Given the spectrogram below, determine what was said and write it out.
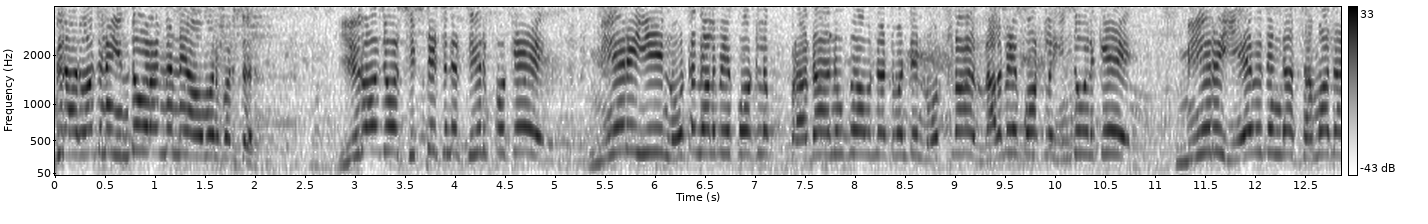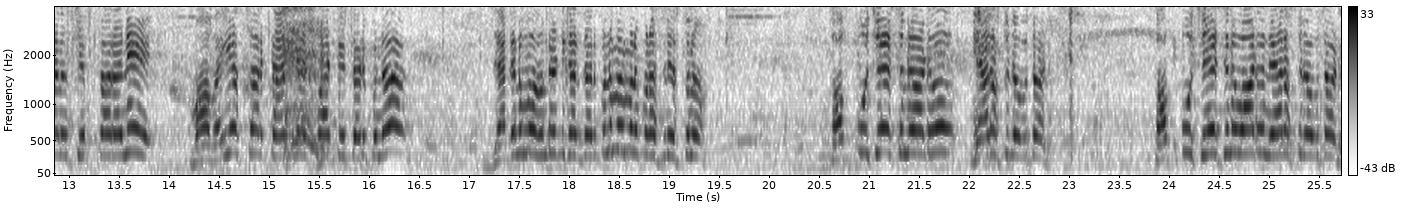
మీరు ఆ రోజున హిందువులందరినీ అవమానపరిచారు. ఈరోజు సిట్టిచ్చిన తీర్పుకి మీరు ఈ నూట నలభై కోట్ల ప్రధానంగా ఉన్నటువంటి నూట నలభై కోట్ల హిందువులకి మీరు ఏ విధంగా సమాధానం చెప్తారని మా వైఎస్ఆర్ కాంగ్రెస్ పార్టీ తరపున జగన్మోహన్ రెడ్డి గారి తరఫున మిమ్మల్ని ప్రశ్నిస్తున్నాం. తప్పు చేసినాడు నేరస్తుడు అవుతాడు. తప్పు చేసిన వాడు నేరస్తుడు అవుతాడు.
